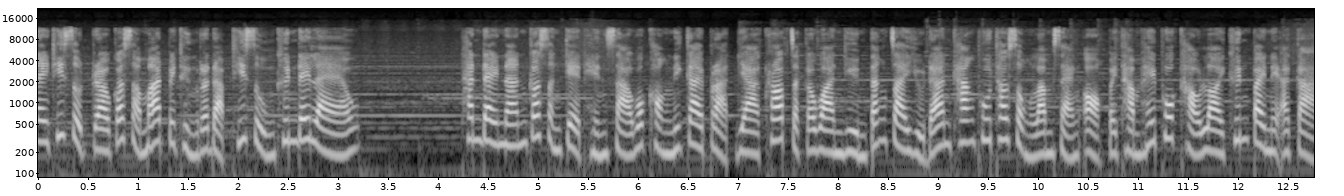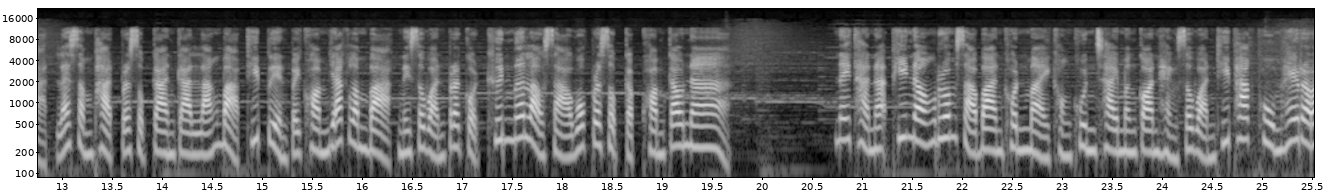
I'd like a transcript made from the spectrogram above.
ในที่สุดเราก็สามารถไปถึงระดับที่สูงขึ้นได้แล้ว ทันใดนั้นก็สังเกตเห็นสาวกของนิกายปราดยาครอบจักรวาลยืนตั้งใจอยู่ด้านข้างผู้เท่าส่งลำแสงออกไปทำให้พวกเขาลอยขึ้นไปในอากาศ และสัมผัสประสบการณ์การล้างบาปที่เปลี่ยนไปความยากลำบากในสวรรค์ปรากฏขึ้นเมื่อเหล่าสาวกประสบกับความก้าวหน้า ในฐานะพี่น้องร่วมสาบานคนใหม่ของคุณชายมังกรแห่งสวรรค์ที่ภาคภูมิให้เรา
